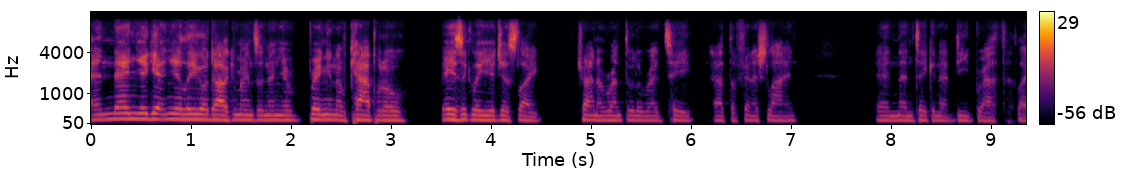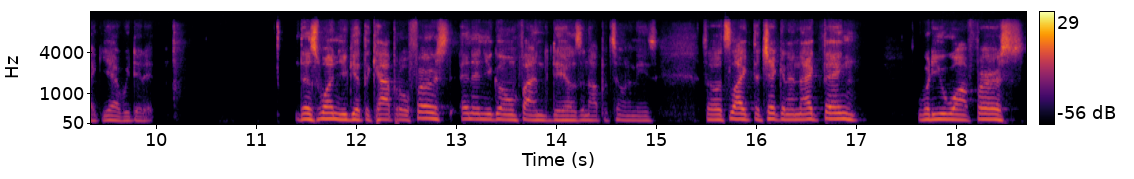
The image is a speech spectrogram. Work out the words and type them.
and then you're getting your legal documents and then you're bringing up capital. Basically you're just like trying to run through the red tape at the finish line and then taking that deep breath like yeah we did it this one, you get the capital first, and then you go and find the deals and opportunities. So it's like the chicken and egg thing. What do you want first?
